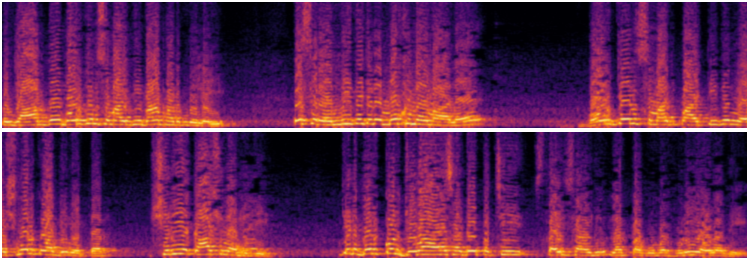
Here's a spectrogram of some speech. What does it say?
ਪੰਜਾਬ ਦੇ ਬਹੁਜਨ ਸਮਾਜ ਦੀ ਬਾਹ ਫੜਨ ਦੇ ਲਈ ਇਸ ਰੈਲੀ ਦੇ ਜਿਹੜੇ ਮੁੱਖ ਮਹਿਮਾਨ ਹੈ, ਬਹੁਜਨ ਸਮਾਜ ਪਾਰਟੀ ਦੇ ਨੈਸ਼ਨਲ ਕੋਆਰਡੀਨੇਟਰ ਸ਼੍ਰੀ ਆਕਾਸ਼ ਨੰਦ ਜੀ, ਜਿਹੜੇ ਬਿਲਕੁਲ ਯੁਵਾ ਹੈ ਸਾਡੇ 25 27 ਸਾਲ ਦੀ ਲਗਭਗ ਉਮਰ ਹੋਣੀ ਹੈ ਉਹਨਾਂ ਦੀ।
